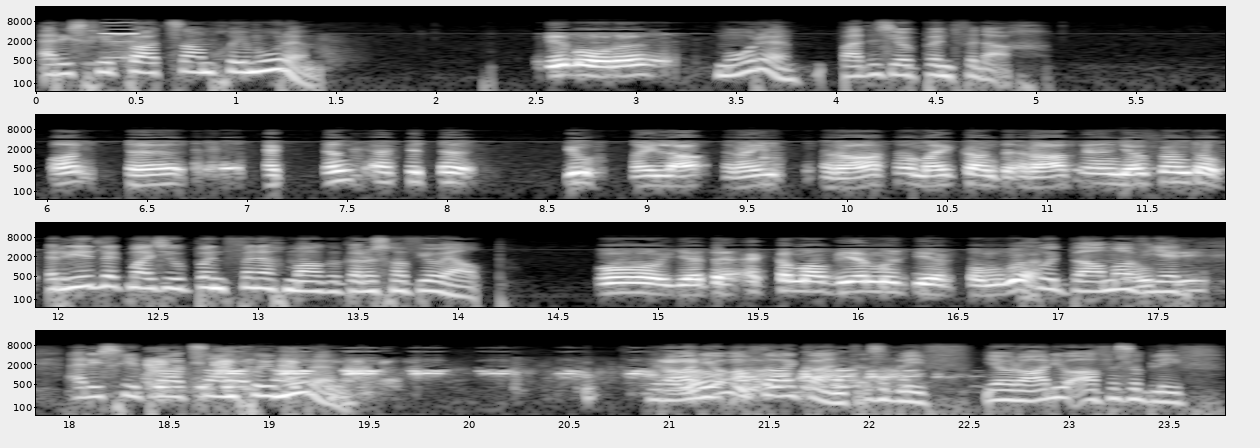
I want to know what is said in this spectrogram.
RSG praat saam. Goeiemôre. Goeiemôre. Môre. Wat is jou punt vandag? Want uh, ek dink ek het 'n joh, my rein raas aan my kant, raas aan jou kant ook. Redelik, maar as jy jou punt vinnig maak, kan ons gou vir jou help. O, oh, jette, ek kan maar weer moet hier kom hoor. Goed, bel maar weer. RSG praat saam. Goeiemôre. Die radio af daai kant asseblief. Jou radio af asseblief.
